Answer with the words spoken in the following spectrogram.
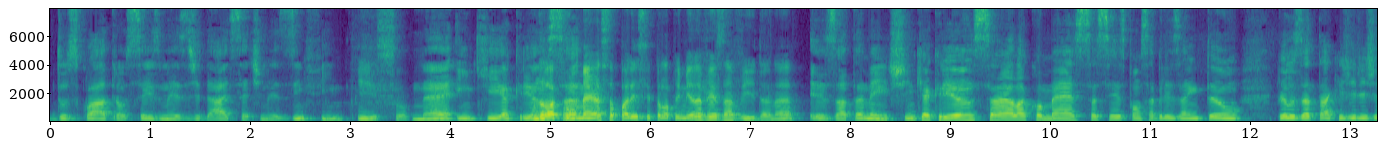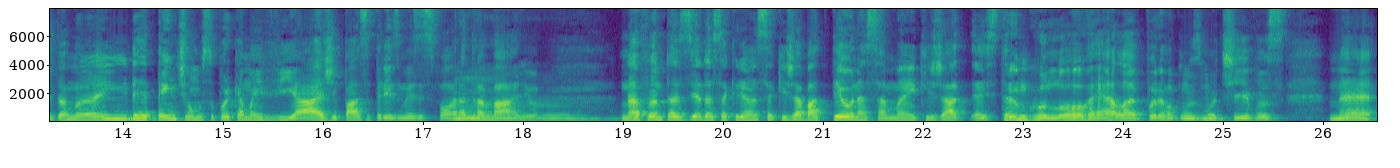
dos 4 aos 6 meses de idade, 7 meses, enfim, Isso. né? Em que a Quando criança. ela começa a aparecer pela primeira vez na vida, né? Exatamente. Em que a criança ela começa a se responsabilizar então pelos ataques dirigidos à mãe e de repente vamos supor que a mãe viaje e passe três meses fora a trabalho. Na fantasia dessa criança que já bateu nessa mãe, que já estrangulou ela por alguns motivos, né?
